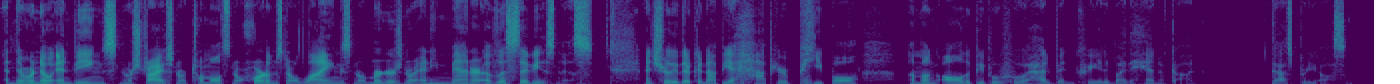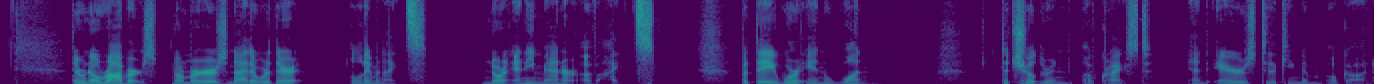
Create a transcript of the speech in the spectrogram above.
And there were no envyings, nor strifes, nor tumults, nor whoredoms, nor lyings, nor murders, nor any manner of lasciviousness. And surely there could not be a happier people among all the people who had been created by the hand of God. That's pretty awesome. There were no robbers, nor murderers, neither were there Lamanites, nor any manner of ites, but they were in one, the children of Christ, and heirs to the kingdom of God.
